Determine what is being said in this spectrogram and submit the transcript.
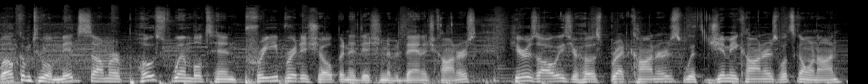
Welcome to a midsummer post Wimbledon pre British Open edition of Advantage Connors. Here, as always, your host Brett Connors with Jimmy Connors. What's going on?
